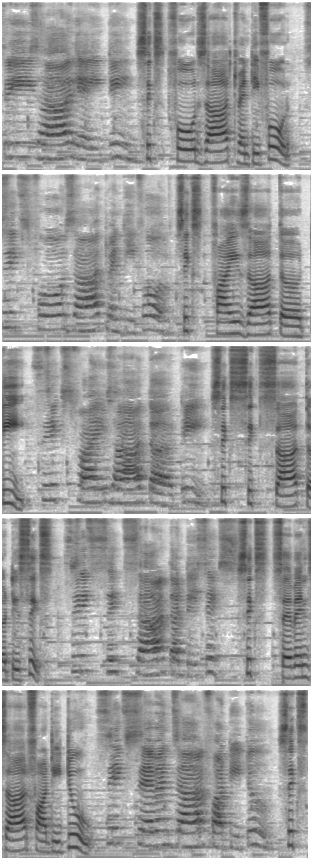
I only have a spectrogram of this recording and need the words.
threes are eighteen. 6 fours are 24. Six fours are twenty-four. 6 fives are 30. Six fives are thirty. 6 six are 36. Six six are thirty-six. 6 sevens are 42. Six sevens are forty-two. 6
